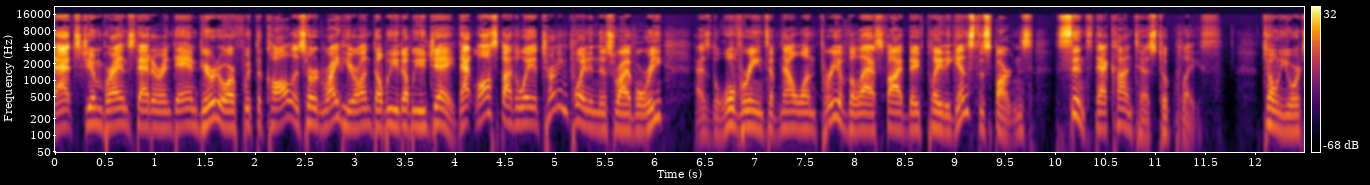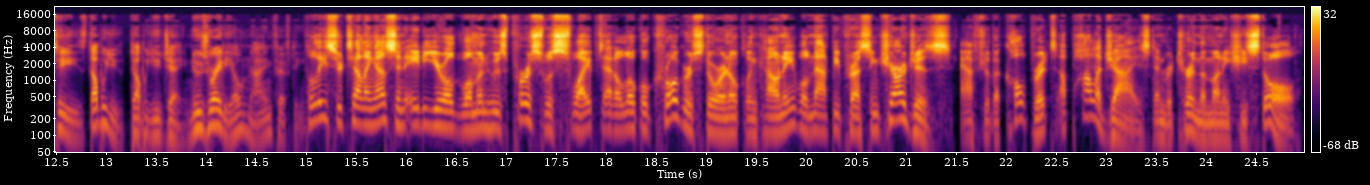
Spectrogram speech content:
That's Jim Brandstatter and Dan Dierdorf with the call is heard right here on WWJ. That loss, by the way, a turning point in this rivalry, as the Wolverines have now won three of the last five they've played against the Spartans since that contest took place. Tony Ortiz, WWJ News Radio 950. Police are telling us an 80 year old woman whose purse was swiped at a local Kroger store in Oakland County will not be pressing charges after the culprit apologized and returned the money she stole.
